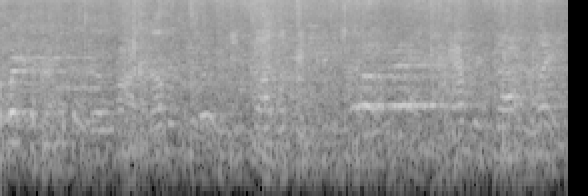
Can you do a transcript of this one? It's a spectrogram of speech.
He's not looking. Cameron's not late.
